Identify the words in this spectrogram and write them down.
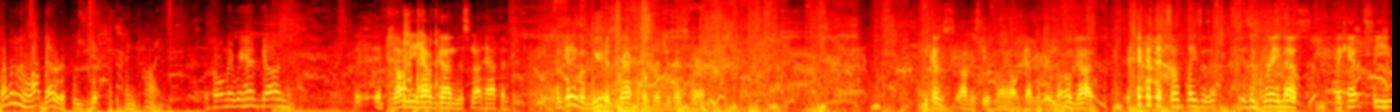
That would have been a lot better if we hit at the same time. If only we had guns. If zombie have gun, this not happen. I'm getting the weirdest graphical glitches, I swear. Because obviously of my alt cabinet game. Oh god. this whole place is a, is a gray mess. I can't see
